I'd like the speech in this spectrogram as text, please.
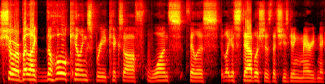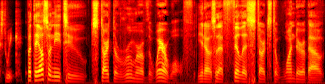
Sure, but like the whole killing spree kicks off once Phyllis like establishes that she's getting married next week. But they also need to start the rumor of the werewolf, you know, so that Phyllis starts to wonder about,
